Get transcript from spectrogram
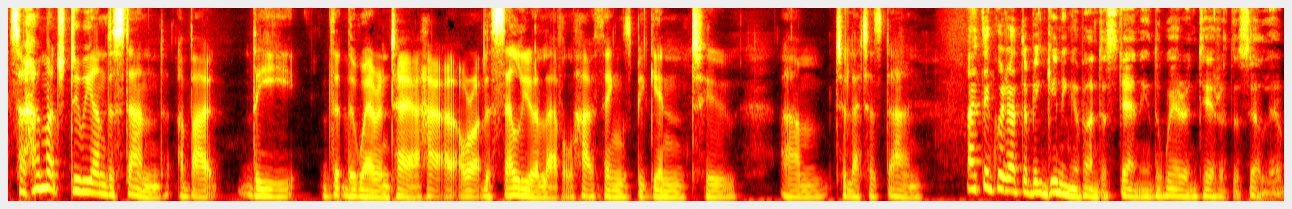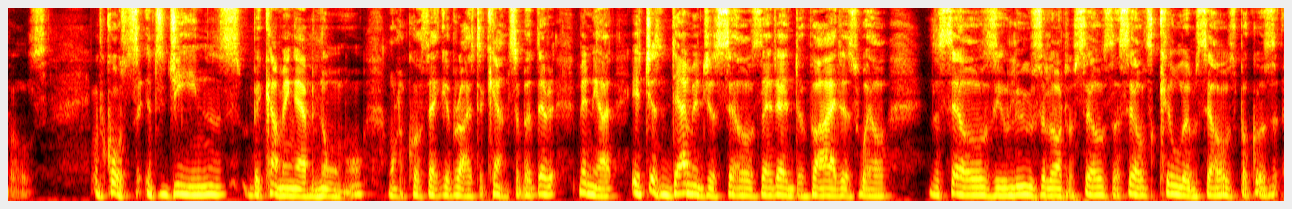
So, how much do we understand about the the, the wear and tear, how, or at the cellular level, how things begin to um, to let us down. I think we're at the beginning of understanding the wear and tear at the cell levels. Of course, it's genes becoming abnormal. Well, of course, they give rise to cancer, but there are many. It just damages cells; they don't divide as well. The cells, you lose a lot of cells. The cells kill themselves because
